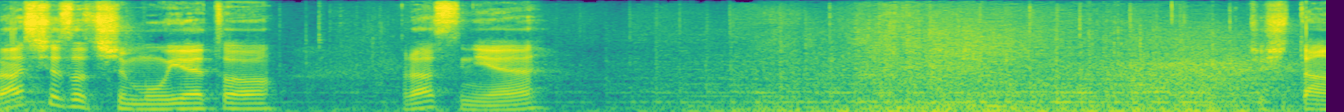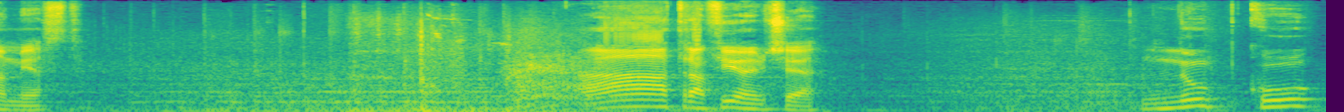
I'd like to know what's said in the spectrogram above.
Raz się zatrzymuje, to raz nie. Gdzieś tam jest. A, trafiłem cię. Nubku.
